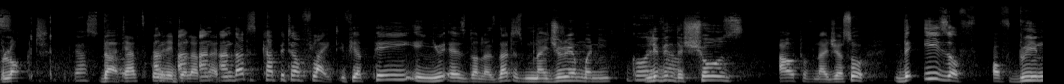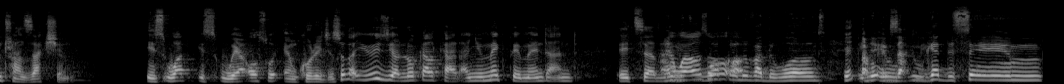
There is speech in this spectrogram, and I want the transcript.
blocked that. You have to pay and, with a dollar and, and that is capital flight. If you're paying in US dollars, that is Nigerian money Going leaving out. the shows out of Nigeria. So the ease of, of doing transaction is what is we are also encouraging. So that you use your local card and you make payment and it's um, And we're also work all over the world. You, know, exactly. you get the same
